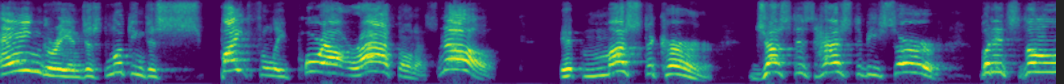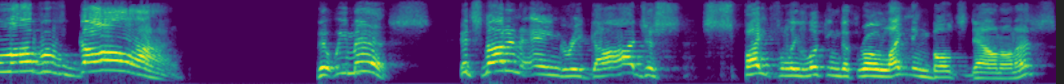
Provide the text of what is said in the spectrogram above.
angry and just looking to spitefully pour out wrath on us. No, it must occur. Justice has to be served, but it's the love of God that we miss. It's not an angry God just spitefully looking to throw lightning bolts down on us.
